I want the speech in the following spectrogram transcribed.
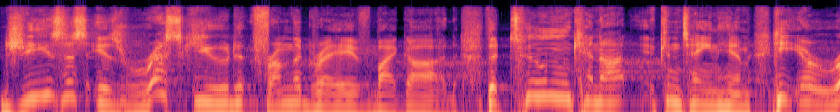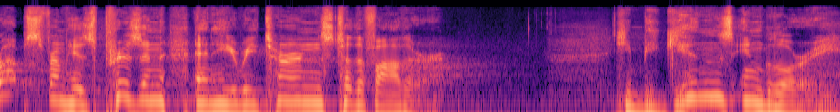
Jesus is rescued from the grave by God. The tomb cannot contain him. He erupts from his prison and he returns to the Father. He begins in glory,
